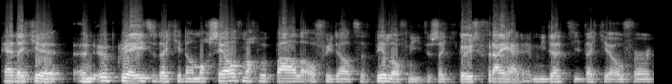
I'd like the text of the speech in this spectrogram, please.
dat je een upgrade, dat je dan nog zelf mag bepalen of je dat wil of niet. Dus dat je keuzevrijheid hebt. Niet dat je, dat je over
